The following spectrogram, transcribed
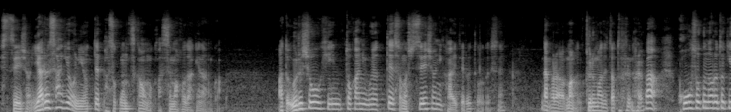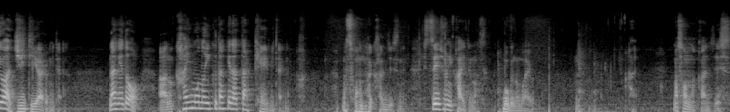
シチュエーション。やる作業によってパソコン使うのかスマホだけなのか。あと売る商品とかにもよってそのシチュエーションに変えてるってことですね。だからまあ車で例えるならば高速乗るときは GTR みたいな。だけどあの買い物行くだけだったら K みたいな。そんな感じですね。シチュエーションに変えてます。僕の場合は。まあ、そんな感じです。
